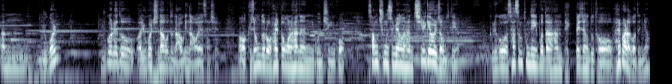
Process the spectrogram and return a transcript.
한 6월? 6월에도 아 6월 지나고도 나오긴 나와요 사실. 어 그 정도로 활동을 하는 곤충이고 성충 수명은 한 7개월 정도 돼요. 그리고 사슴풍뎅이보다 한 100배 정도 더 활발하거든요.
